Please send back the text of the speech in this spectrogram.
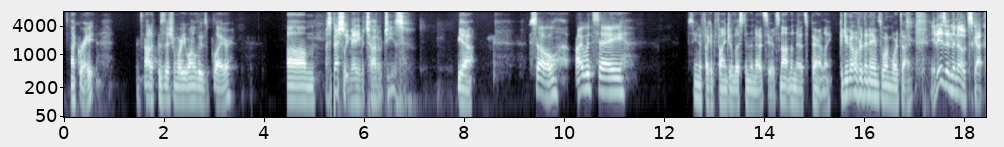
it's not great. It's not a position where you want to lose a player. Um, Especially Manny Machado. Jeez. Yeah. So I would say Seeing if I could find your list in the notes here. It's not in the notes, apparently. Could you go over the names one more time? It is in the notes, Scott.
